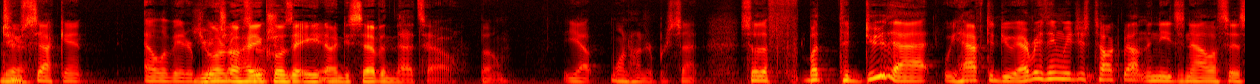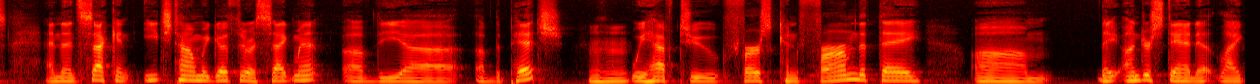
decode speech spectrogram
Two Yeah. second elevator. You want to know how you social close at 897? That's how. Boom. Yep, 100%. So the f- but to do that, we have to do everything we just talked about in the needs analysis and then second, each time we go through a segment of the uh, of the pitch, Mm-hmm. we have to first confirm that they um, they understand it like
